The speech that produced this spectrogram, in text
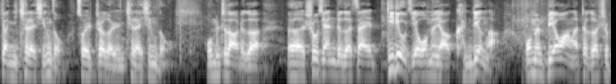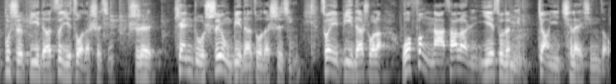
叫你起来行走。”所以这个人起来行走。我们知道这个，呃，首先这个在第六节我们要肯定了。我们别忘了，这个是不是彼得自己做的事情？是天主使用彼得做的事情。所以彼得说了：“我奉拿撒勒人耶稣的名，叫你起来行走。”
